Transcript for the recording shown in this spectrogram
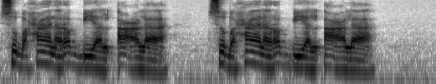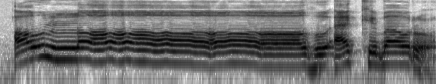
সুবাহান রব্বিয়াল আলা সুবাহান রব্বিয়াল আলা। আল্লাহু আকবার।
